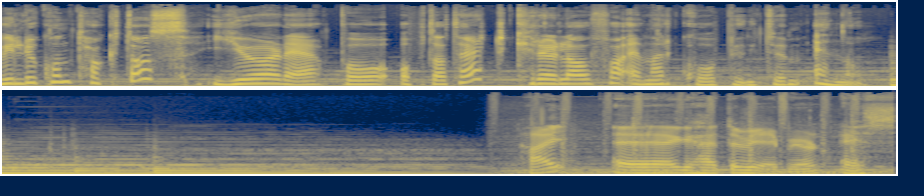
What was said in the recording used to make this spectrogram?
Vil du kontakte oss, gjør det på oppdatert krøllalfa nrk.no. Hei, jeg heter Vebjørn S.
